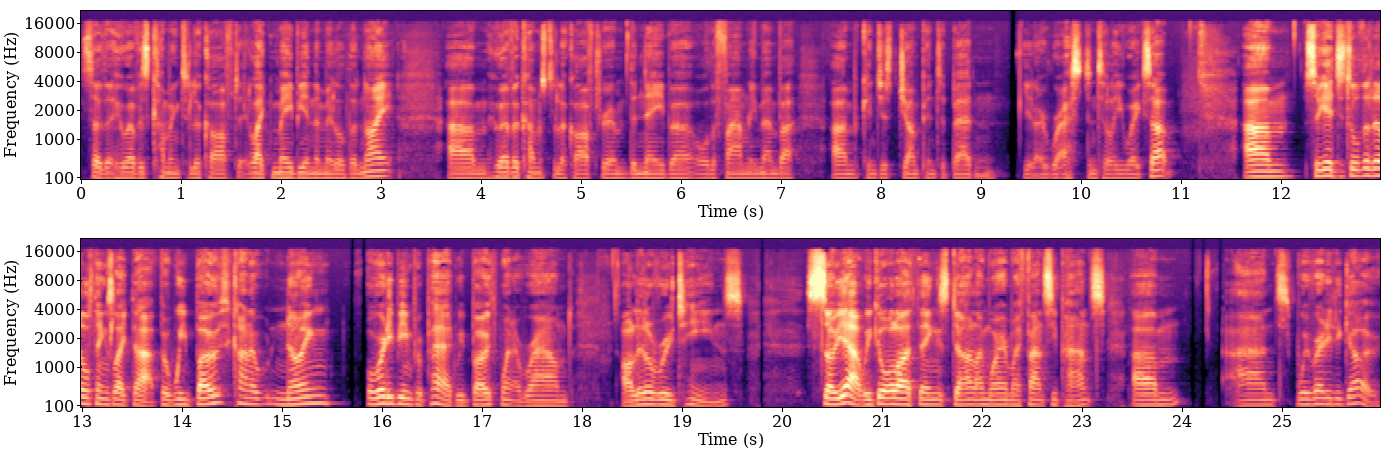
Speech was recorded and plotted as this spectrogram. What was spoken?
so that whoever's coming to look after, it, like maybe in the middle of the night, um, whoever comes to look after him, the neighbor or the family member, um, can just jump into bed and you know rest until he wakes up. Um, so yeah, just all the little things like that. But we both kind of knowing already being prepared, we both went around our little routines. So yeah, we got all our things done. I'm wearing my fancy pants. Um, and we're ready to go.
